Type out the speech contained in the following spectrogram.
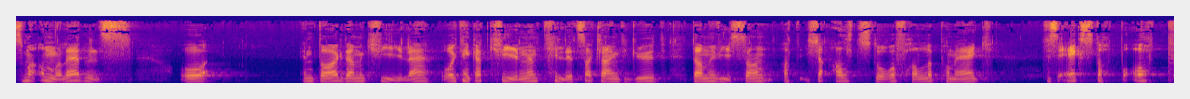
som er annerledes. Og en dag der vi hviler. Og jeg tenker at Hvilen er en tillitserklæring til Gud, der vi viser han at ikke alt står og faller på meg. Hvis jeg stopper opp,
